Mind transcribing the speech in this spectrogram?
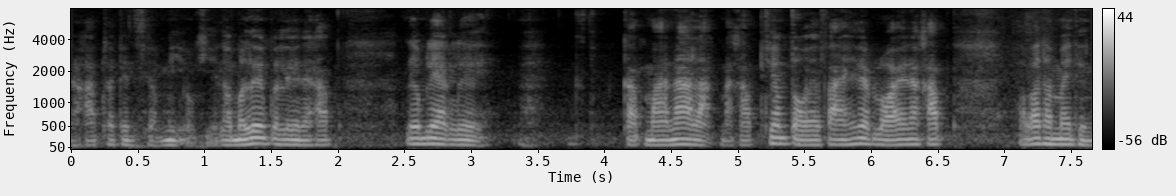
นะครับ ถ้าเป็น Xiaomi โอเค เรามาเริ่มกันเลยนะครับ เริ่มแรกเลย กลับมาหน้าหลักนะครับ เชื่อมต่อ Wi-Fi ให้เรียบร้อยนะครับถามว่าทำไมถึง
